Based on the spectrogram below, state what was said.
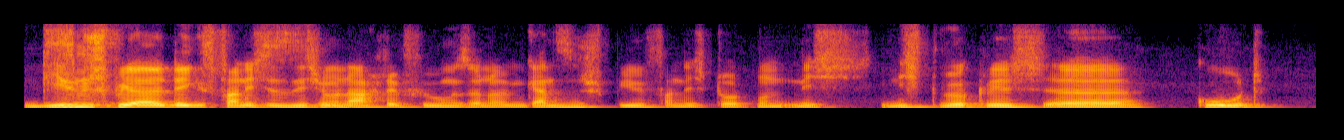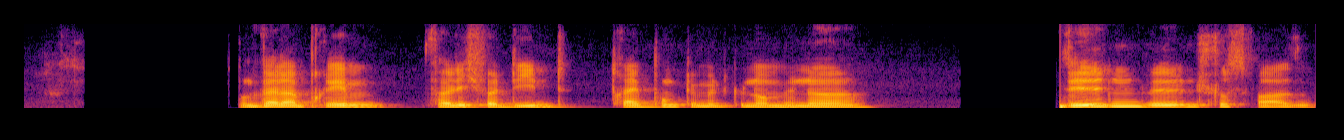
In diesem Spiel allerdings fand ich es nicht nur nach der Führung, sondern im ganzen Spiel fand ich Dortmund nicht, nicht wirklich äh, gut. Und Werder Bremen völlig verdient drei Punkte mitgenommen in einer wilden, wilden Schlussphase.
